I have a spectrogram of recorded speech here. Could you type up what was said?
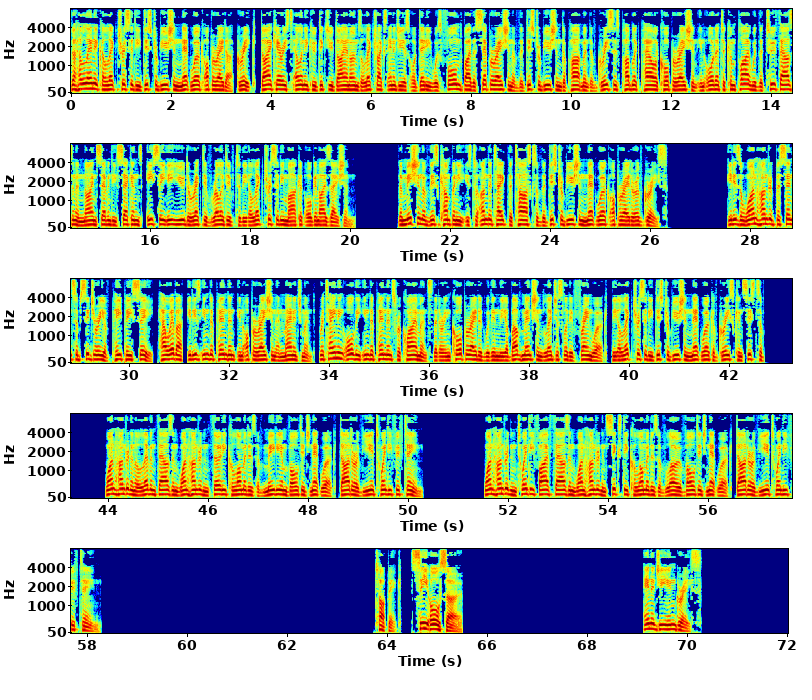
The Hellenic Electricity Distribution Network Operator Greek, Diakeristes Ellenikou Diktou Dianomes Electrax or DEDI was formed by the separation of the Distribution Department of Greece's Public Power Corporation in order to comply with the 2009 72nd, ECEU directive relative to the electricity market organization. The mission of this company is to undertake the tasks of the distribution network operator of Greece. It is a 100% subsidiary of PPC, however, it is independent in operation and management, retaining all the independence requirements that are incorporated within the above-mentioned legislative framework. The electricity distribution network of Greece consists of 111,130 kilometers of medium voltage network data of year 2015 125,160 kilometers of low voltage network data of year 2015 topic. See also. Energy in Greece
